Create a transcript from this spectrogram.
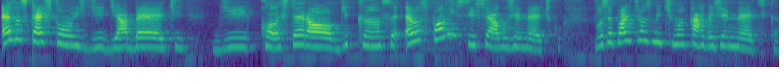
essas questões de diabetes, de colesterol, de câncer, elas podem sim ser algo genético. Você pode transmitir uma carga genética.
